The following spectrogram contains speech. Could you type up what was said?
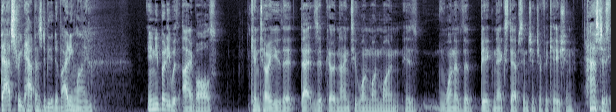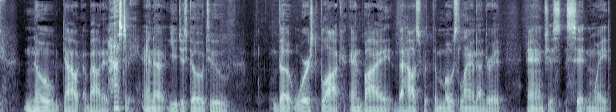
that street happens to be the dividing line. Anybody with eyeballs can tell you that that zip code 92111 is one of the big next steps in gentrification. Has There's to be. no doubt about it. Has to be. And uh, you just go to the worst block and buy the house with the most land under it and just sit and wait.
